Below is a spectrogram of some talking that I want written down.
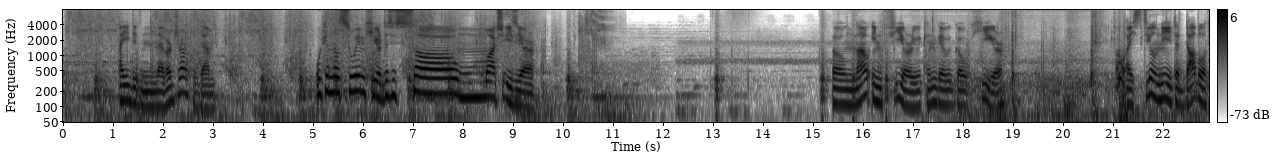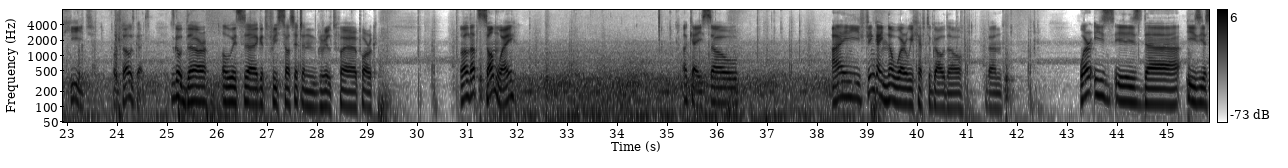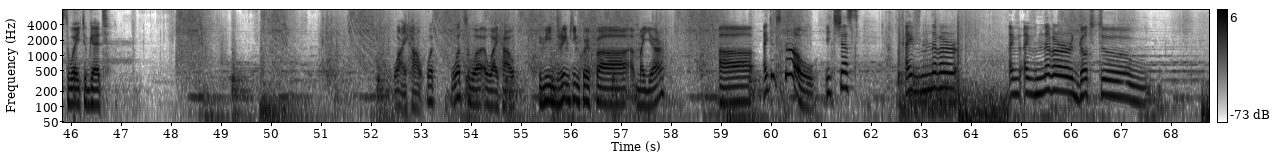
I did never drunk with them. We can now swim here. This is so much easier. So now in theory we can go, go here. Oh, I still need a double heat for those guys. Let's go there, always uh, get free sausage and grilled uh, pork. Well, that's some way. Okay, so... I think I know where we have to go though, then. Where is is the easiest way to get... Why, how? What, what's why, how? You mean drinking with uh, my year? Uh, I don't know. It's just... I've never I've I've never got to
